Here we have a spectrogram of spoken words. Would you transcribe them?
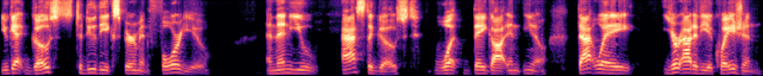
You get ghosts to do the experiment for you, and then you ask the ghost what they got and you know that way you're out of the equation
